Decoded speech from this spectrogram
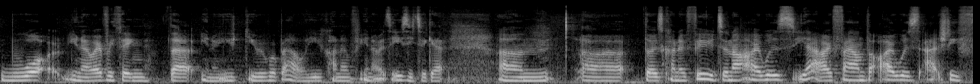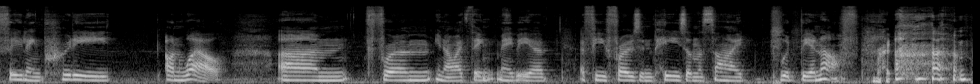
what you know everything that you know you, you rebel. You kind of you know it's easy to get um, uh, those kind of foods. And I, I was yeah I found that I was actually feeling pretty unwell. Um, from you know I think maybe a, a, few frozen peas on the side would be enough. Right. um,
